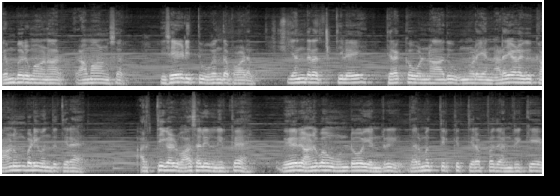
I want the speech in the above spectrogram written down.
எம்பெருமானார் ராமானுசர் விசேடித்து உகந்த பாடல். இயந்திரத்திலே திறக்க ஒண்ணாது உன்னுடைய நடையழகு காணும்படி வந்து திற. அர்த்திகள் வாசலில் நிற்க வேறு அனுபவம் உண்டோ என்று தர்மத்திற்கு திறப்பது அன்றிக்கே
